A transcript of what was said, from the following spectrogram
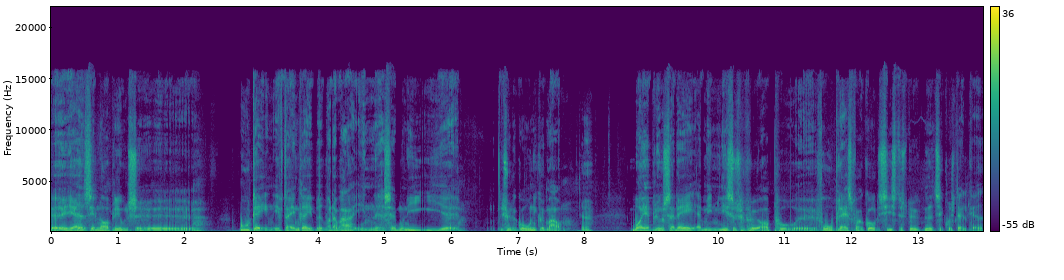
Øh, Jeg havde selv en oplevelse øh, ugedagen efter angrebet, hvor der var en øh, ceremoni i øh, synagogen i København. Ja. Hvor jeg blev sat af af min ministerchauffør op på øh, Frueplads for at gå det sidste stykke ned til Krystalgade.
